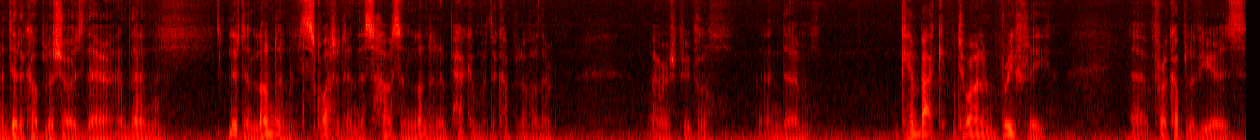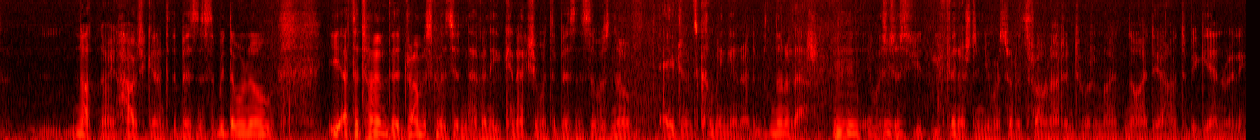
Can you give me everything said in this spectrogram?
and did a couple of shows there, and then lived in London, squatted in this house in London in Peckham with a couple of other Irish people, and um, came back to Ireland briefly uh, for a couple of years, not knowing how to get into the business. We- There were no at the time the drama schools didn't have any connection with the business. There was no agents coming in, or there was none of that. Mhm, It was mhm. just you, you finished and you were sort of thrown out into it, and I had no idea how to begin really.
